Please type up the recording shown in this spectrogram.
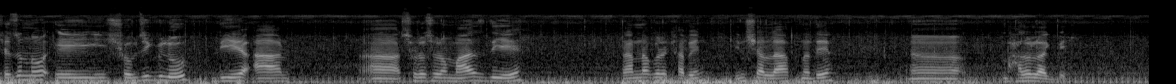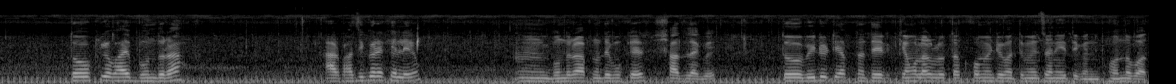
সেজন্য এই সবজিগুলো দিয়ে আর ছোট ছোট মাছ দিয়ে রান্না করে খাবেন, ইনশাল্লাহ আপনাদের ভালো লাগবে। তো প্রিয় ভাই বন্ধুরা, আর ভাজি করে খেলেও বন্ধুরা আপনাদের মুখের স্বাদ লাগবে। তো ভিডিওটি আপনাদের কেমন লাগল তা কমেন্টের মাধ্যমে জানিয়ে দেবেন। ধন্যবাদ।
